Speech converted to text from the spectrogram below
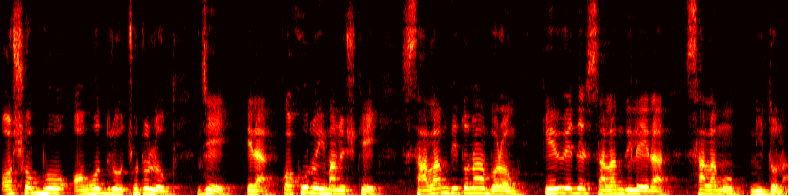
অসভ্য, অভদ্র ছোট লোক যে এরা কখনোই মানুষকে সালাম দিত না, বরং কেউ এদের সালাম দিলে এরা সালামও নিত না।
